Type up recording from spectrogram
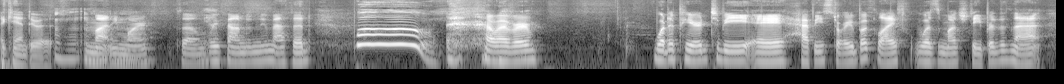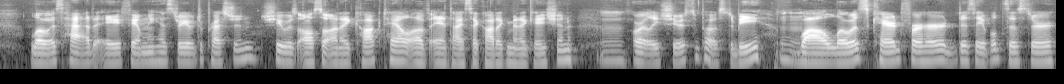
I can't do it. Mhm, Not mhm, anymore. So we found a new method. Woo! However, what appeared to be a happy storybook life was much deeper than that. Lois had a family history of depression. She was also on a cocktail of antipsychotic medication, Mm. or at least she was supposed to be. Mhm. While Lois cared for her disabled sister,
